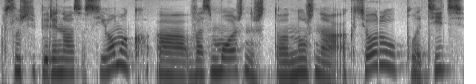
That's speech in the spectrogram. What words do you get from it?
в случае переноса съемок возможно, что нужно актеру платить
